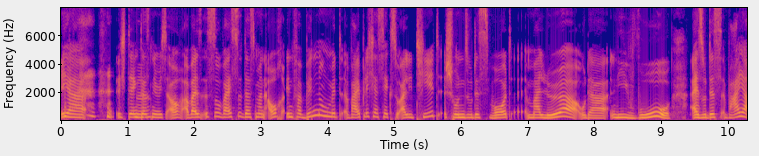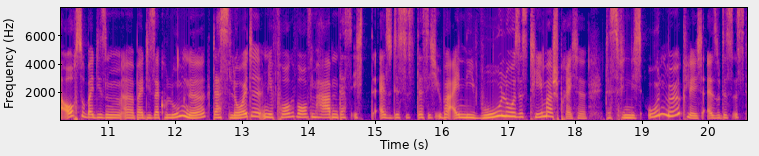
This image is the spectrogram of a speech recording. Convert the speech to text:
Ja, ich denke ne? das nämlich auch. Aber es ist so, weißt du, dass man auch in Verbindung mit weiblicher Sexualität schon so das Wort Malheur oder Niveau, also das war ja auch so bei diesem, äh, bei dieser Kolumne, dass Leute mir vorgeworfen haben, dass ich, also das ist, dass ich über ein niveauloses Thema spreche. Das finde ich unmöglich. Also das ist,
